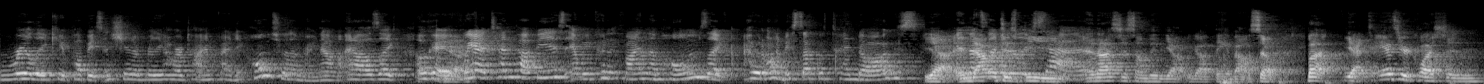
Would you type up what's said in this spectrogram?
really cute puppies and she had a really hard time finding homes for them right now. And I was like, okay, Yeah. if we had 10 puppies and we couldn't find them homes, like I wouldn't want to be stuck with 10 dogs. Yeah, and, that's, that would just really be, sad. and that's just something, yeah, we gotta think about. So, but yeah, to answer your question,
